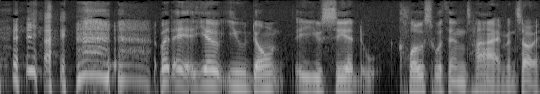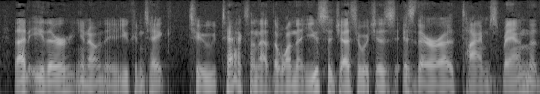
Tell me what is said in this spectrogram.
but uh, you you don't you see it close within time. And so that either, you know, you can take two tacks on that. The one that you suggested, which is, is there a time span, the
